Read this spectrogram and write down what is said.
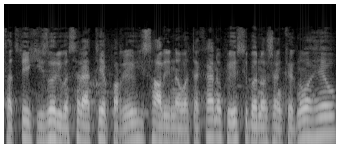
فتقیەکی زۆری بەسەرا تێپەڕیەوە هی ساڵی نەوەتەکان و پێویستی بە نۆژەنکردنەوە هەیە و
